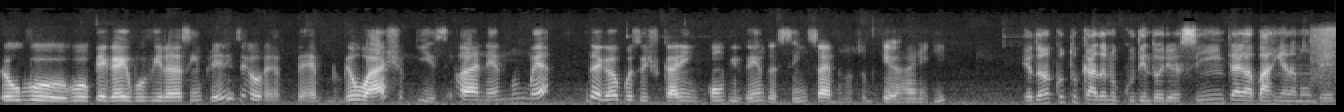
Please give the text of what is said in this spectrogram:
Eu vou, vou pegar e vou virar assim pra eles. Eu, é, eu acho que, sei lá, né? Não é legal vocês ficarem convivendo assim, sabe? No subterrâneo aqui. Eu dou uma cutucada no cu do Endoril assim e entrego a barrinha na mão dele.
